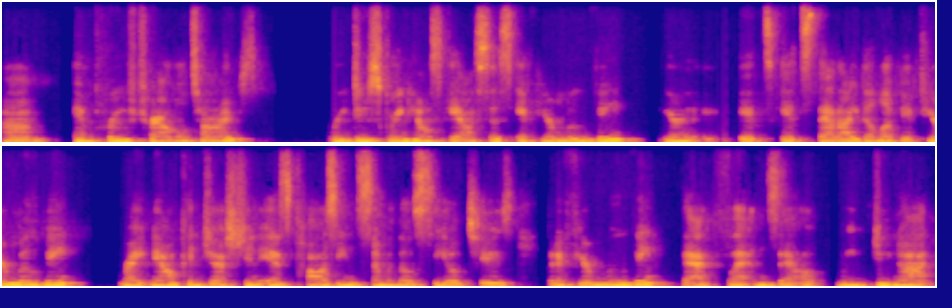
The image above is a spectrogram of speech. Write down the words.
Um, improve travel times reduce greenhouse gases if you're moving. You're it's it's that ideal of if you're moving Right now, congestion is causing some of those CO2s, but if you're moving, that flattens out. We do not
